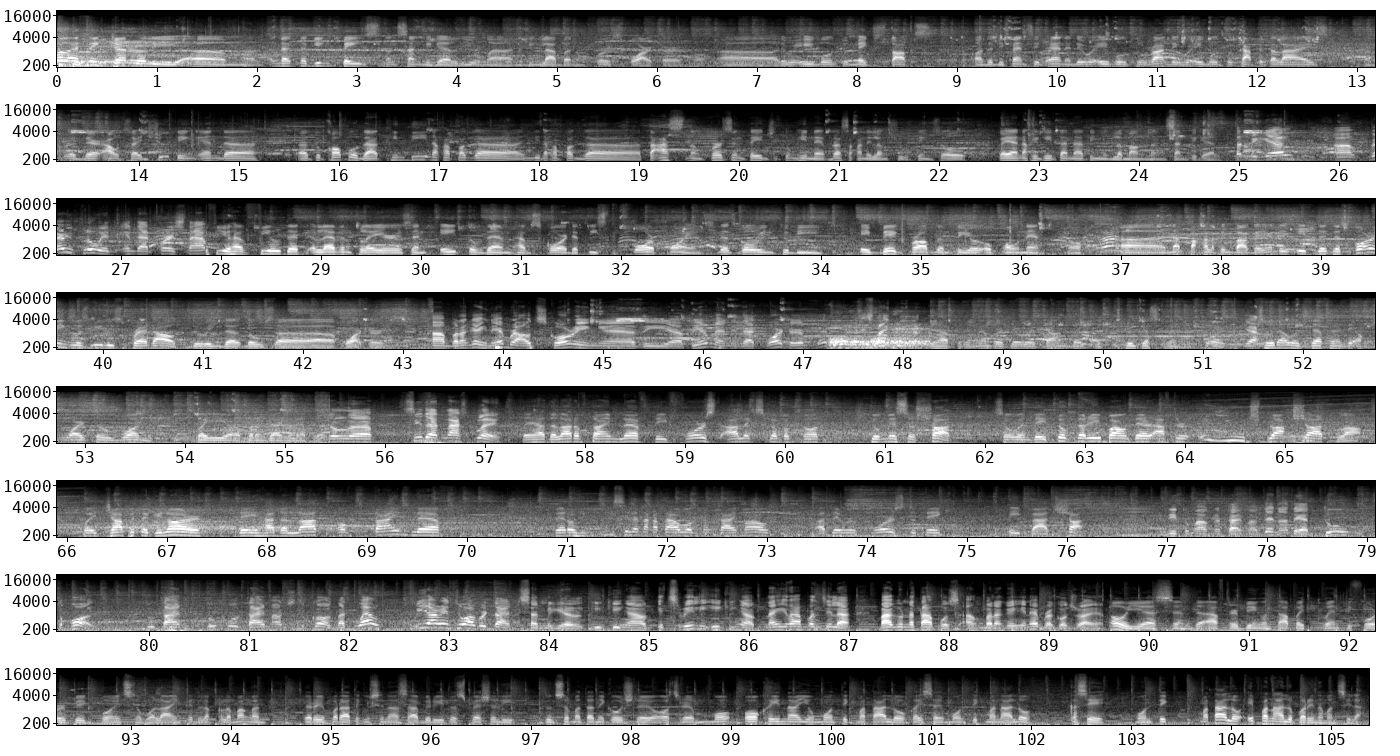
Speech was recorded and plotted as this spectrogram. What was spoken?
Well, I think generally, um, nag naging pace ng San Miguel yung uh, naging laban ng first quarter. Uh, they were able to make stops on the defensive end and they were able to run. They were able to capitalize on their outside shooting and uh, uh, to couple that, hindi nakapag uh, hindi nakapag uh, taas ng percentage itong Hinebra sa kanilang shooting. So kaya nakikita natin yung lamang ng San Miguel. San Miguel, uh, very fluid in that first half. If you have fielded 11 players and 8 of them have scored at least 4 points, that's going to be a big problem to your opponent. No? Uh, napakalaking bagay. And it, it, the, the scoring was really spread out during the, those uh, quarters. Uh, Barangay Ginebra outscoring uh, the uh, Beermen in that quarter, but slightly. You have to remember they were down by as big as 24. Yeah. So that was definitely a quarter one by uh, Barangay Ginebra. We'll uh, see that last play. They had a lot of time left. They forced Alex Cabagnot to miss a shot. So when they took the rebound there after a huge block shot Block. by Japit Aguilar, they had a lot of time left. Pero hindi sila nakatawag ng timeout at they were forced to take a bad shot. Hindi tumawag ng timeout din. Huh? They had two to call. Two, time, two full timeouts to call. But well, we are into overtime. San Miguel eking out. It's really eking out. Nahirapan sila bago natapos ang Barangay Ginebra, Coach Ryan. Oh yes, and after being on top by 24 big points na wala yung kanilang kalamangan, pero yung parati kong sinasabi rito, especially dun sa mata ni Coach Leo Ostre, mo, okay na yung Montik matalo kaysa yung Montik manalo. Kasi Montik matalo, eh panalo pa rin naman sila.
